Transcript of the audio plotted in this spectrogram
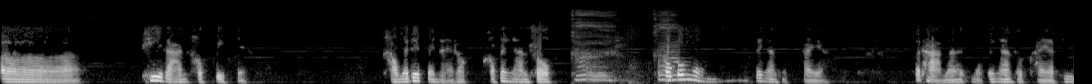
เอ่อที่ร้านเขาปิดเนี่ยเขาไม่ได้ไปไหนหรอกเขาไปงานศพครับครับเขาก็งงไปงานศพใครอะ ก็ถามนะบอกไปงานศพใครอะพี่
